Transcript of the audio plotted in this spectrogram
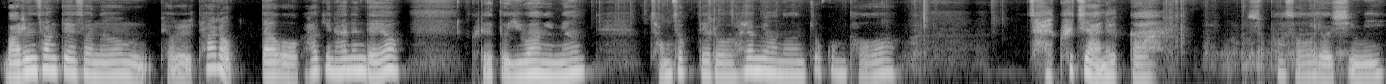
마른 상태에서는 별 탈 없다고 하긴 하는데요. 그래도 이왕이면 정석대로 하면은 조금 더 잘 크지 않을까 싶어서 열심히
